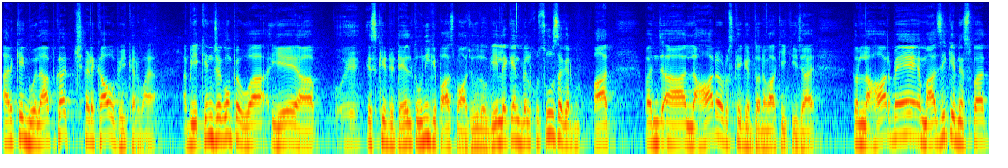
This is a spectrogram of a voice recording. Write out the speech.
अर्के गुलाब का छिड़काव भी करवाया। अब ये किन जगहों पे हुआ, ये इसकी डिटेल तो उन्हीं के पास मौजूद होगी, लेकिन बिलखसूस अगर बात लाहौर और उसके गिरदोनवा की की जाए तो लाहौर में माजी की नस्बत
